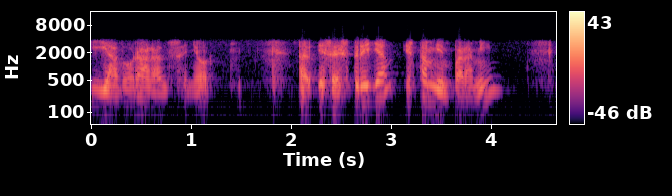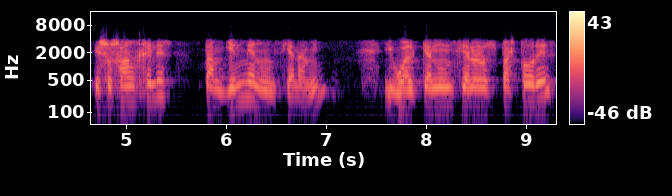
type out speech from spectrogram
y adorar al Señor. Esa estrella es también para mí. Esos ángeles también me anuncian a mí igual que anuncian a los pastores,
